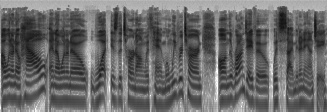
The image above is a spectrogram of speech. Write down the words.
I want to know how, and I want to know what is the turn on with him when we return on the rendezvous with Simon and Angie.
